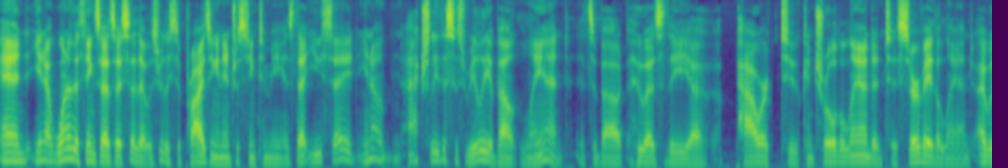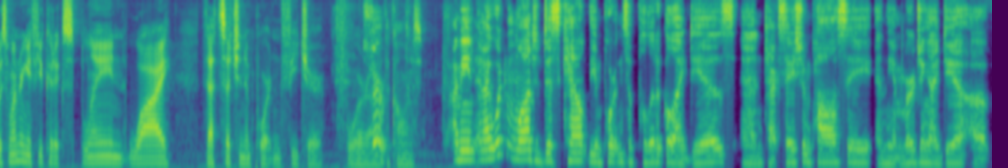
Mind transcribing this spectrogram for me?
And, you know, one of the things, as I said, that was really surprising and interesting to me is that you say, you know, actually, this is really about land. It's about who has the uh, power to control the land and to survey the land. I was wondering if you could explain why that's such an important feature for uh, sure. uh, the colonists. I mean, and I wouldn't want to discount the importance of political ideas and taxation policy and the emerging idea of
